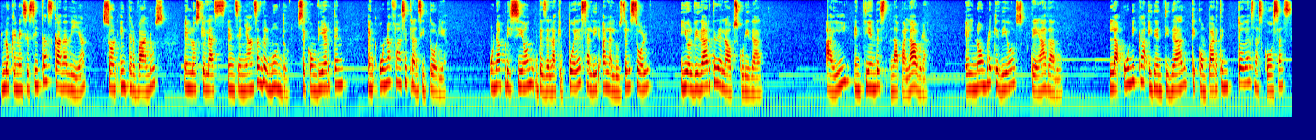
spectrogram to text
lo que necesitas cada día son intervalos en los que las enseñanzas del mundo se convierten en una fase transitoria una prisión desde la que puedes salir a la luz del sol y olvidarte de la oscuridad. Ahí entiendes la palabra, el nombre que Dios te ha dado, la única identidad que comparten todas las cosas,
